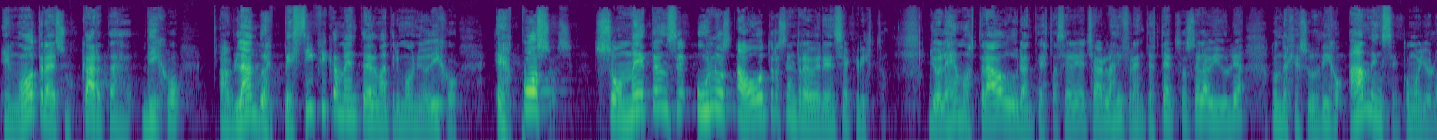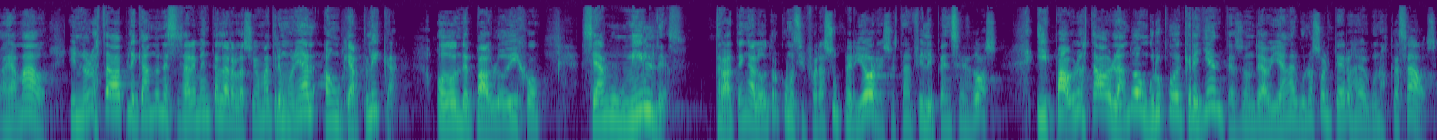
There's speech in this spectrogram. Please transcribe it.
en otra de sus cartas, dijo, hablando específicamente del matrimonio, dijo, esposos, sométanse unos a otros en reverencia a Cristo. Yo les he mostrado durante esta serie de charlas diferentes textos de la Biblia donde Jesús dijo, ámense como yo los he amado. Y no lo estaba aplicando necesariamente a la relación matrimonial, aunque aplica. O donde Pablo dijo, sean humildes, traten al otro como si fuera superior. Eso está en Filipenses 2. Y Pablo estaba hablando a un grupo de creyentes donde habían algunos solteros y algunos casados.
